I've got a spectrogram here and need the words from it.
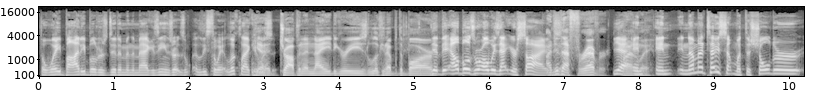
the way bodybuilders did them in the magazines, or at least the way it looked like it Yeah, was. dropping at 90 degrees, looking up at the bar. The, the elbows were always at your side. I did that forever. Yeah, by the and, way. and and I'm going to tell you something with the shoulder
